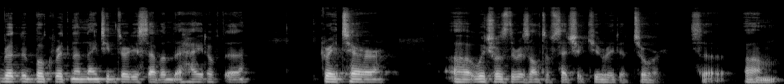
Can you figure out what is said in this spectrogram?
written, book written in 1937, "The Height of the Great Terror," uh, which was the result of such a curated tour. So, um,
